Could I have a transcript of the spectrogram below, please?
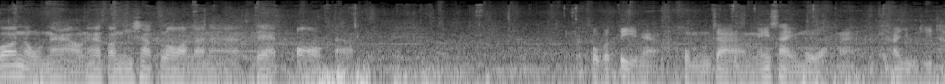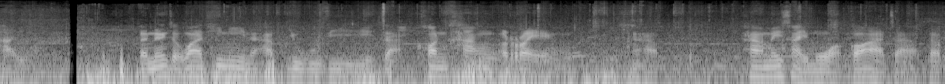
ก็หนาวหนาวนะฮะตอนนี้ชักร้อนแล้วนะฮะแดดออกแล้วปกติเนี่ยผมจะไม่ใส่หมวกนะ ถ้าอยู่ที่ไทย แต่เนื่องจากว่าที่นี่นะครับ UV จะค่อนข้างแรงนะครับ ถ้าไม่ใส่หมวกก็อาจจะแบบ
